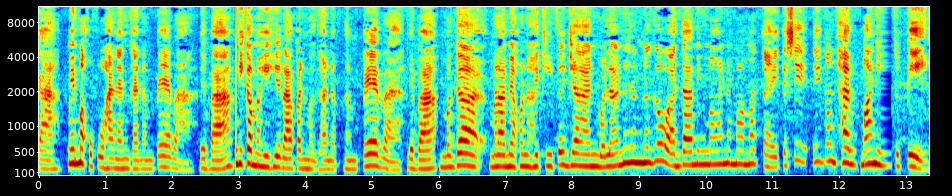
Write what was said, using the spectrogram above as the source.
ka, may makukuhanan ka ng pera, 'di ba? Hindi ka mahihirapan maghanap ng pera, 'di ba? Maga, marami ako nakikita diyan, wala na lang nagawa, ang daming mga namamatay kasi they don't have money to pay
